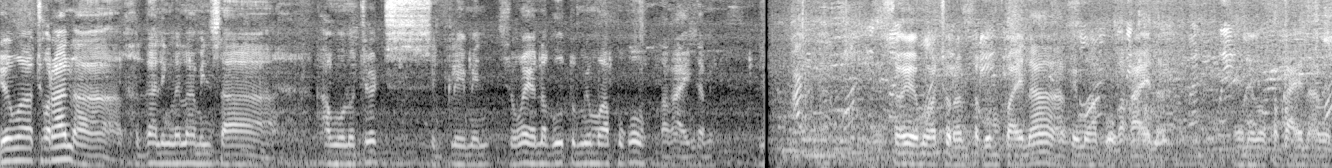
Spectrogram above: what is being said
Yung mga tsoran, ah, galing na namin sa Angulo Church, St. Clement. So ngayon, nagutom yung mga puko, kakain kami. So yung mga tsoran, tagumpay na, aking mga puko kakain na. Ayan yung mga namin.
